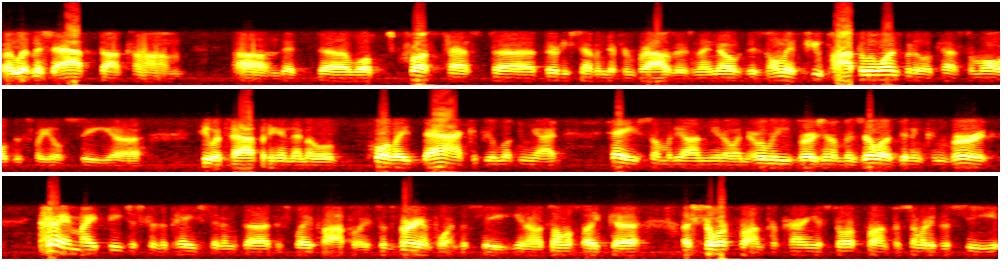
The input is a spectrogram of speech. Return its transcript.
or LitmusApp.com um, that uh, will cross-test uh, 37 different browsers. And I know there's only a few popular ones, but it'll test them all. This way, you'll see uh, see what's happening, and then it'll correlate back if you're looking at hey, somebody on you know an early version of Mozilla didn't convert, it might be just because the page didn't uh, display properly. So it's very important to see. You know, it's almost like a, a storefront, preparing a storefront for somebody to see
